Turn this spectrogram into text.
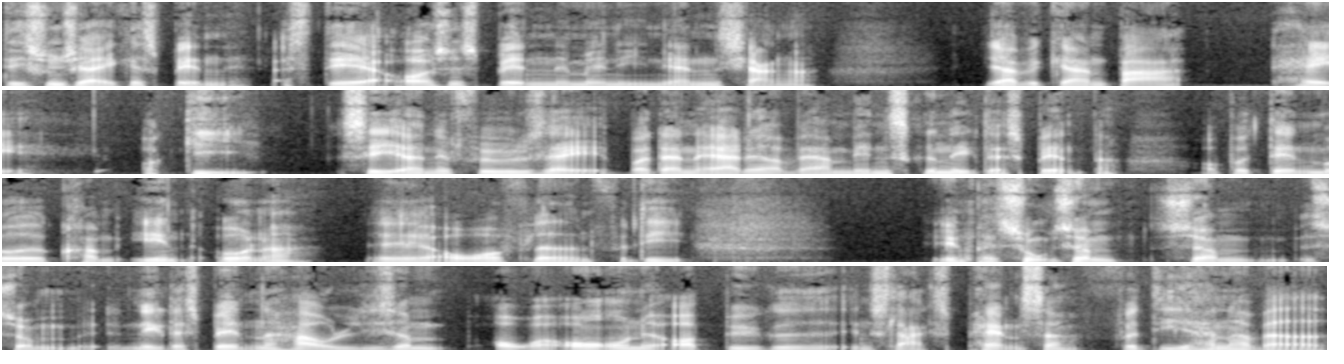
det synes jeg ikke er spændende. Altså, det er også spændende, men i en anden genre. Jeg vil gerne bare have og give seerne følelse af, hvordan er det at være mennesket Niklas Bender, og på den måde komme ind under øh, overfladen, fordi en person som, som, som Niklas Bender har jo ligesom over årene opbygget en slags panser, fordi han har været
